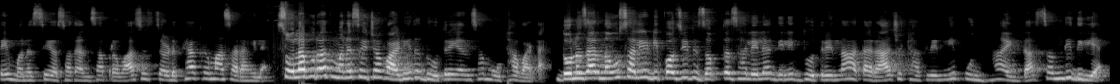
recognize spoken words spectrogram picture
ते मनसे असा त्यांचा प्रवास चढत्या क्रमाचा राहिला सोलापुरात मनसेच्या वाढीत धोत्रे यांचा मोठा वाटा दोन हजार नऊ साली डिपॉझिट जप्त झालेल्या दिलीप धोत्रेंना आता राज ठाकरेंनी पुन्हा एकदा संधी दिली आहे.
